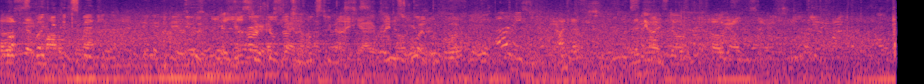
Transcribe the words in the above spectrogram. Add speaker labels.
Speaker 1: bucks, but you can spend. The
Speaker 2: this
Speaker 1: car
Speaker 2: your
Speaker 1: looks too nice. They destroy it.
Speaker 2: The new ones don't. Oh,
